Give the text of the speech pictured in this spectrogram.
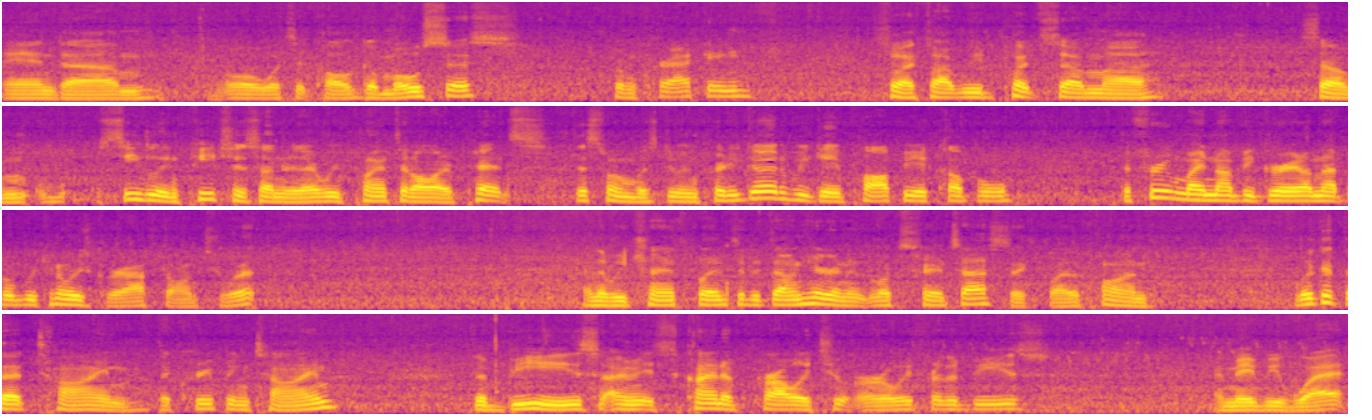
and um, oh, what's it called, gummosis from cracking. So I thought we'd put some uh, some seedling peaches under there. We planted all our pits. This one was doing pretty good. We gave Poppy a couple. The fruit might not be great on that, but we can always graft onto it. And then we transplanted it down here, and it looks fantastic by the pond. Look at that thyme, the creeping thyme. The bees, I mean, it's kind of probably too early for the bees and maybe wet.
